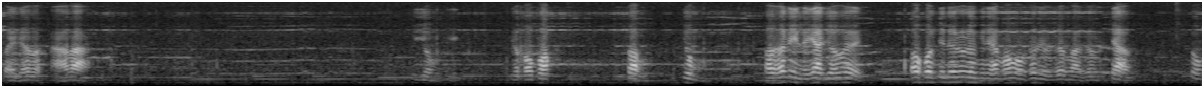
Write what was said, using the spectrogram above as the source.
ไปเดี๋ยวก็หาว่านิยมอีก เดี๋ยวเขาบอกต้องยุ่งเอาเท่านี้เลยญาติโยมเอ้ยเพราะคนจะเรื่องเรื่องกินทางขององค์สมเด็จพระสัมมาสัมพุทธเจ้าทรง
